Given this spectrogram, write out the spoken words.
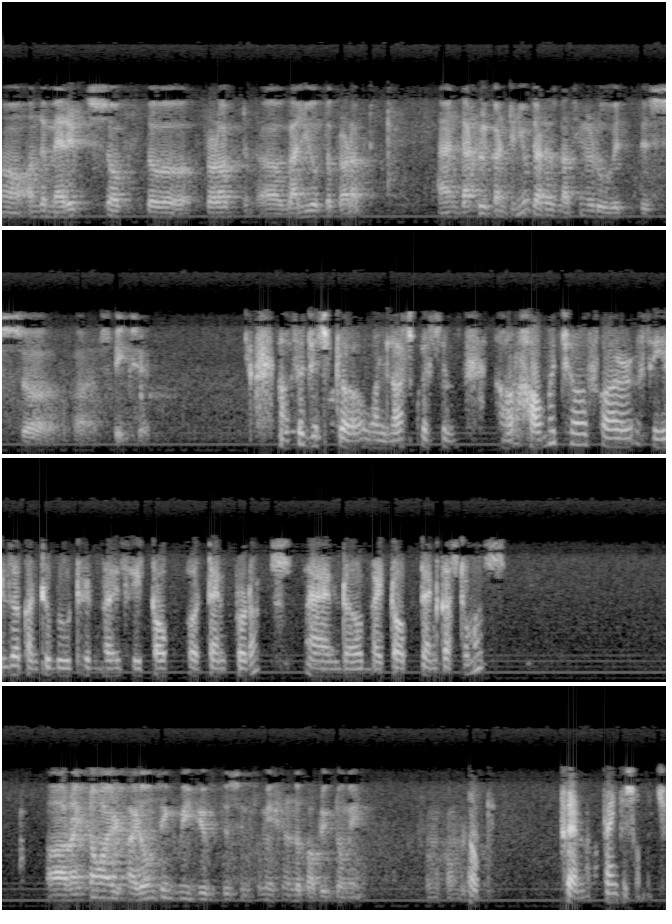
uh, on the merits of the product, value of the product. And that will continue. That has nothing to do with this uh, uh, stake sale. Uh, so just uh, one last question. Uh, how much of our sales are contributed by, say, top uh, 10 products and by top 10 customers? Uh, right now, I, I don't think we give this information in the public domain from a competitor. Okay. Fair enough. Thank you so much.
